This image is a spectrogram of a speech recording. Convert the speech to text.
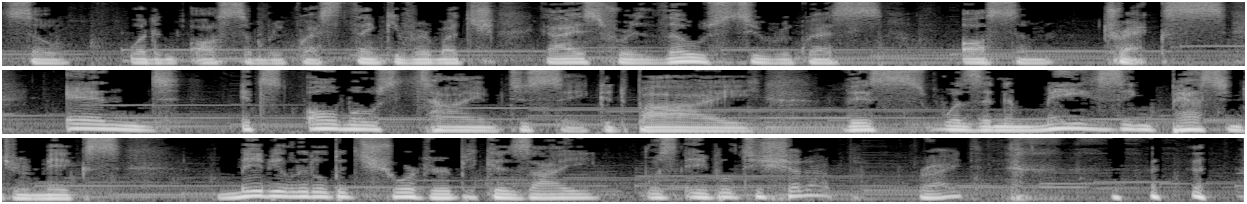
So, what an awesome request. Thank you very much, guys, for those two requests. Awesome tracks. And it's almost time to say goodbye. This was an amazing passenger mix, maybe a little bit shorter because I was able to shut up, right?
